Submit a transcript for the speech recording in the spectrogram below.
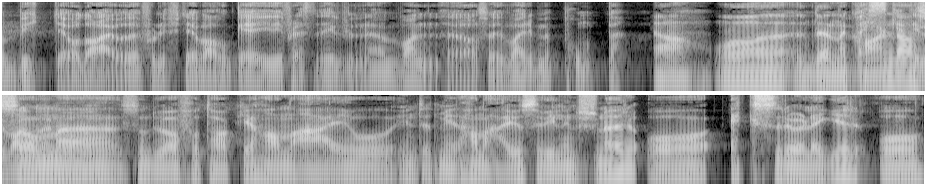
å bytte, og da er jo det fornuftige valget i de fleste tilfellene vann, altså varmepumpe. Ja, Og denne karen da, som, eh, som du har fått tak i, han er jo Han er jo sivilingeniør og eks-rørlegger og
